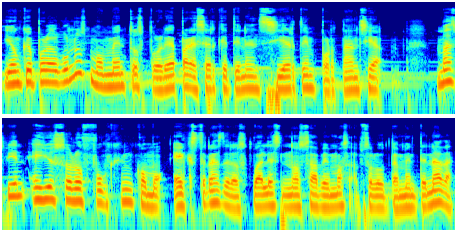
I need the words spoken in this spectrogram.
y aunque por algunos momentos podría parecer que tienen cierta importancia más bien ellos solo fungen como extras de los cuales no sabemos absolutamente nada.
